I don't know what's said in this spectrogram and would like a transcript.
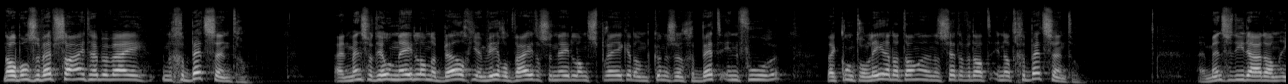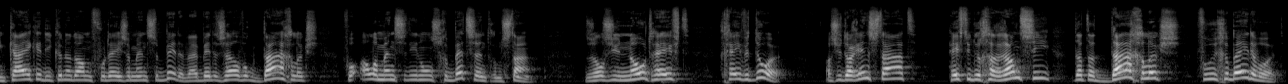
Nou, op onze website hebben wij een gebedcentrum. En mensen uit heel Nederland en België en wereldwijd, als ze Nederlands spreken, dan kunnen ze een gebed invoeren. Wij controleren dat dan en dan zetten we dat in dat gebedcentrum. En mensen die daar dan in kijken, die kunnen dan voor deze mensen bidden. Wij bidden zelf ook dagelijks voor alle mensen die in ons gebedcentrum staan. Dus als u een nood heeft, geef het door. Als u daarin staat, heeft u de garantie dat er dagelijks voor u gebeden wordt.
